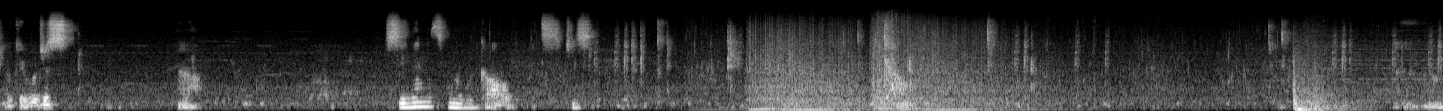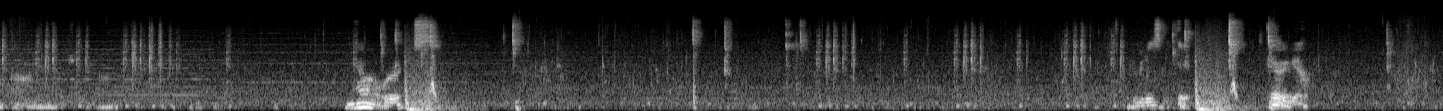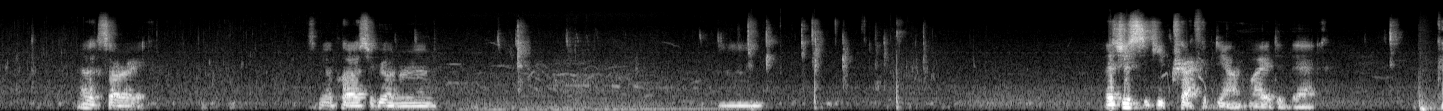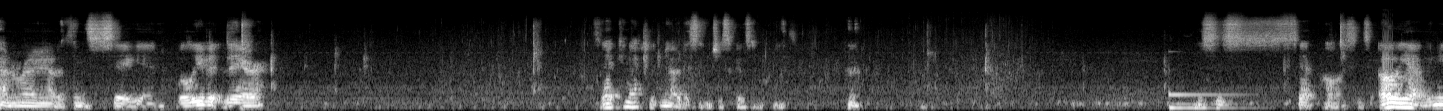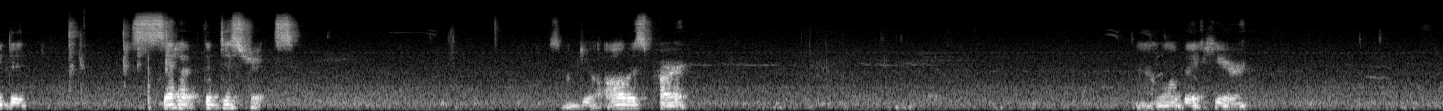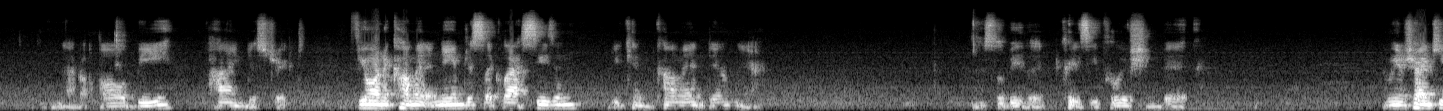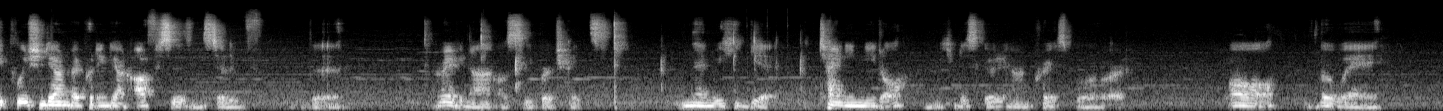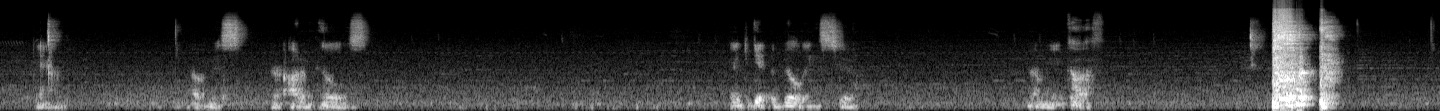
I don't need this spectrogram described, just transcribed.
Okay, we'll just... Oh. See, then it's gonna look all... It's just... Works. Does it hit? There we go. That looks alright. Some no clouds are going around. Um, that's just to keep traffic down, why I did that. Kind of running out of things to say again. We'll leave it there. Is that connected? No, it doesn't. Just goes underneath. this is set policies. Oh yeah, we need to set up the districts. So I'll do all this part. And a little bit here. And that'll all be Pine District. If you want to comment a name just like last season, you can comment down there. This will be the crazy pollution bit. I'm going to try and keep pollution down by putting down offices instead of the, or maybe not, I'll see, Birch Heights. And then we can get Tiny Needle, we can just go down Price Boulevard all the way down. Oh, Miss, or Autumn Hills. I had to get the buildings too. Now I'm gonna cough.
